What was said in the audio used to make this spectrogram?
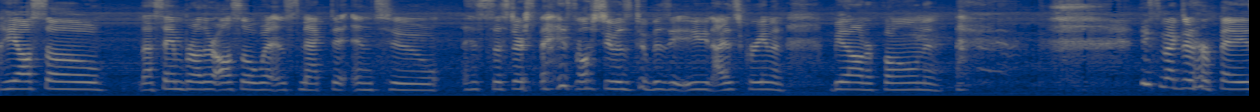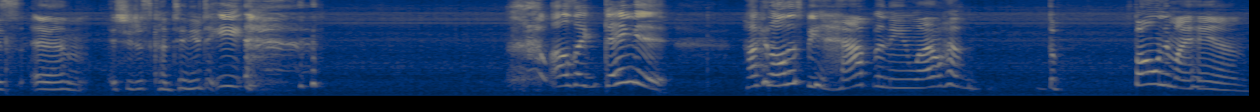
he also, that same brother also went and smacked it into his sister's face while she was too busy eating ice cream and being on her phone and he smacked it in her face and she just continued to eat. I was like, dang it! How can all this be happening when I don't have the phone in my hand?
